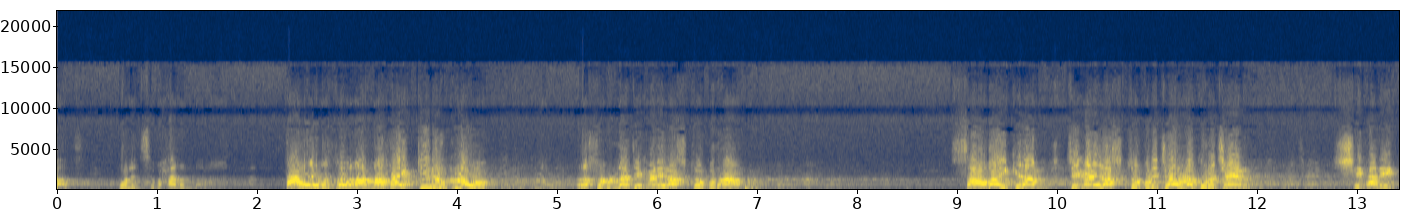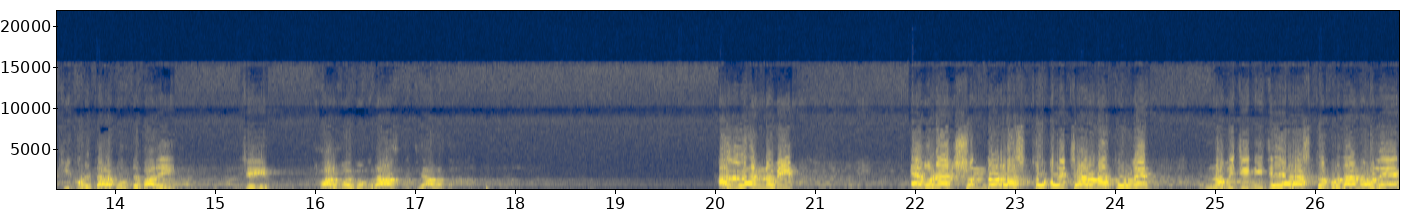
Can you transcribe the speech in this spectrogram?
আজ। বলেন সুবাহান তাহলে মুসলমান মাথায় কি ঢুকলো? রসুল্লাহ যেখানে রাষ্ট্রপ্রধান সাহাবাই কেরাম যেখানে রাষ্ট্র পরিচালনা করেছেন, সেখানে কি করে তারা বলতে পারে যে ধর্ম এবং রাজনীতি আলাদা? আল্লাহ নবী এমন এক সুন্দর রাষ্ট্র পরিচালনা করলেন, নবীজি নিজে রাষ্ট্রপ্রধান হলেন,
